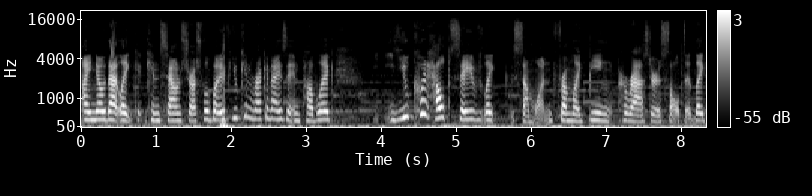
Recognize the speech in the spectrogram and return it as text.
I know that like can sound stressful but if you can recognize it in public you could help save like someone from like being harassed or assaulted. Like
